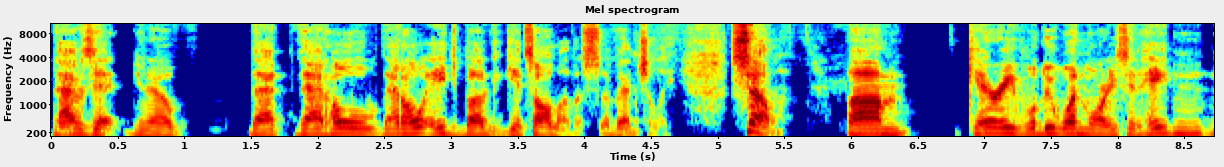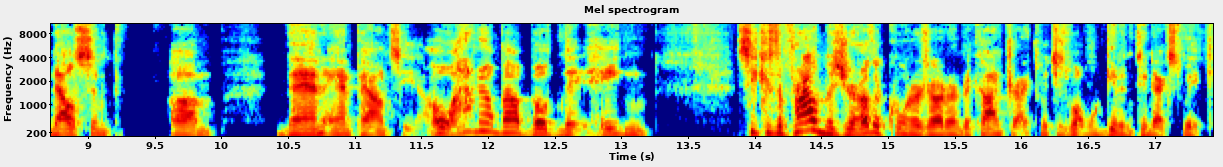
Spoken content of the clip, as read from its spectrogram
That was it. You know, that that whole that whole age bug gets all of us eventually. So, um, Gary, we'll do one more. He said Haden Nelson, um, Ben and Pouncey. Oh, I don't know about both Haden. See, because the problem is your other corners aren't under contract, which is what we'll get into next week.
